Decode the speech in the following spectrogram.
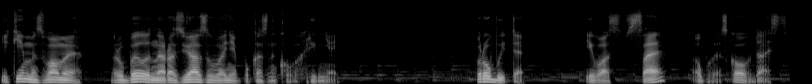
який ми з вами робили на розв'язування показникових рівнянь. Пробуйте, і вас все обов'язково вдасться.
